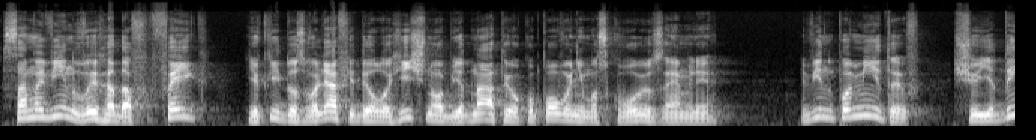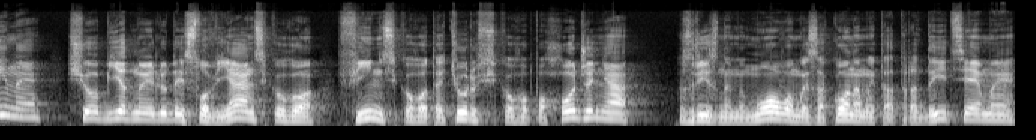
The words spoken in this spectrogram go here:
Саме він вигадав фейк, який дозволяв ідеологічно об'єднати окуповані Москвою землі. Він помітив, що єдине, що об'єднує людей слов'янського, фінського та тюркського походження з різними мовами, законами та традиціями,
